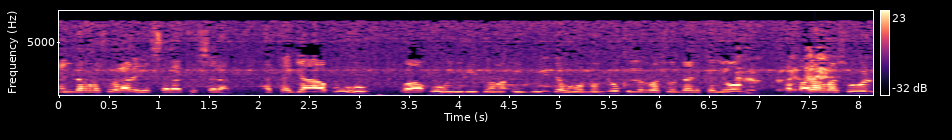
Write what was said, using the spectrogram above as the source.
عند الرسول عليه الصلاة والسلام. حتى جاء ابوه وأخوه يريد يريده هو مملوك للرسول ذلك اليوم. فقال الرسول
